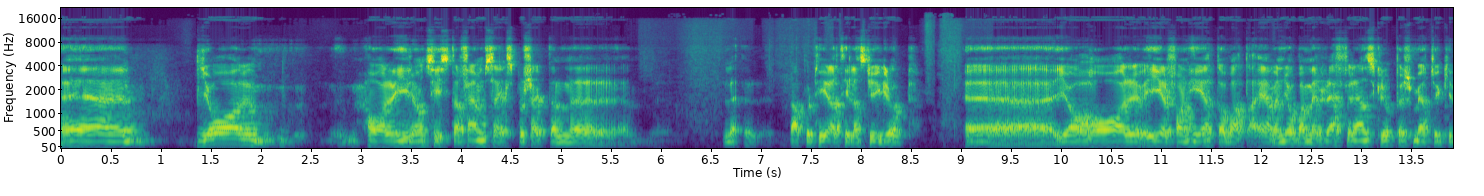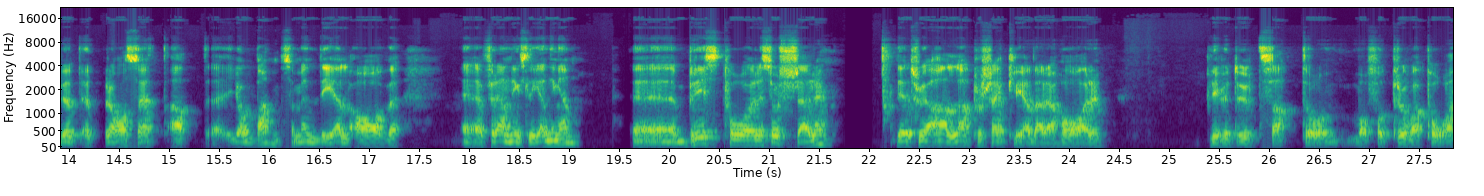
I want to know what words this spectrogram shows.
Eh, jag har i de sista fem, sex projekten eh, rapporterat till en styrgrupp Eh, jag har erfarenhet av att även jobba med referensgrupper som jag tycker är ett bra sätt att eh, jobba som en del av eh, förändringsledningen. Brist på resurser, det tror jag alla projektledare har blivit utsatt och, fått prova på.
